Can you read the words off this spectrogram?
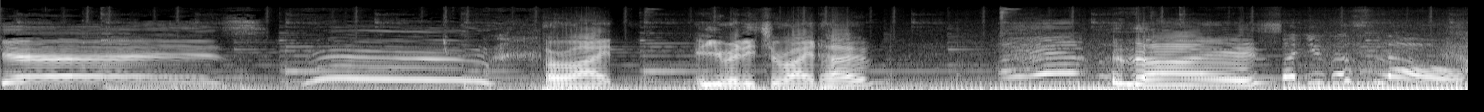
yes! Woo! All right, are you ready to ride home? Nice! But you go slow.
